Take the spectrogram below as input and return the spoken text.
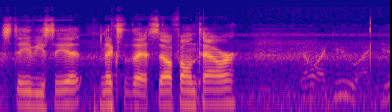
Steve, you see it next to the cell phone tower? No, I do. I do.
